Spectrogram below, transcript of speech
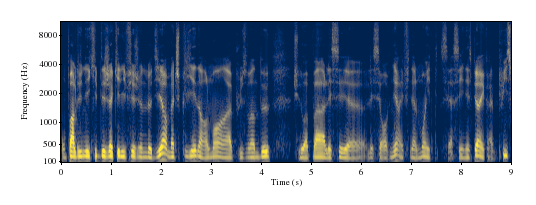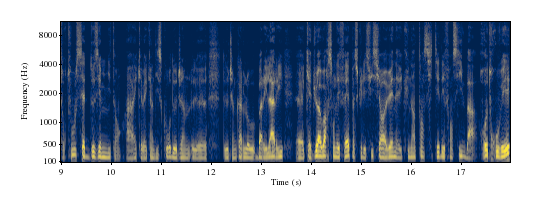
On parle d'une équipe déjà qualifiée, je viens de le dire. Match plié normalement à plus 22 tu dois pas laisser, euh, laisser revenir. Et finalement, c'est assez inespéré quand même. Puis surtout, cette deuxième mi-temps, avec, un discours de, euh, de Giancarlo Barilari euh, qui a dû avoir son effet parce que les Suisses y reviennent avec une intensité défensive bah, retrouvée.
